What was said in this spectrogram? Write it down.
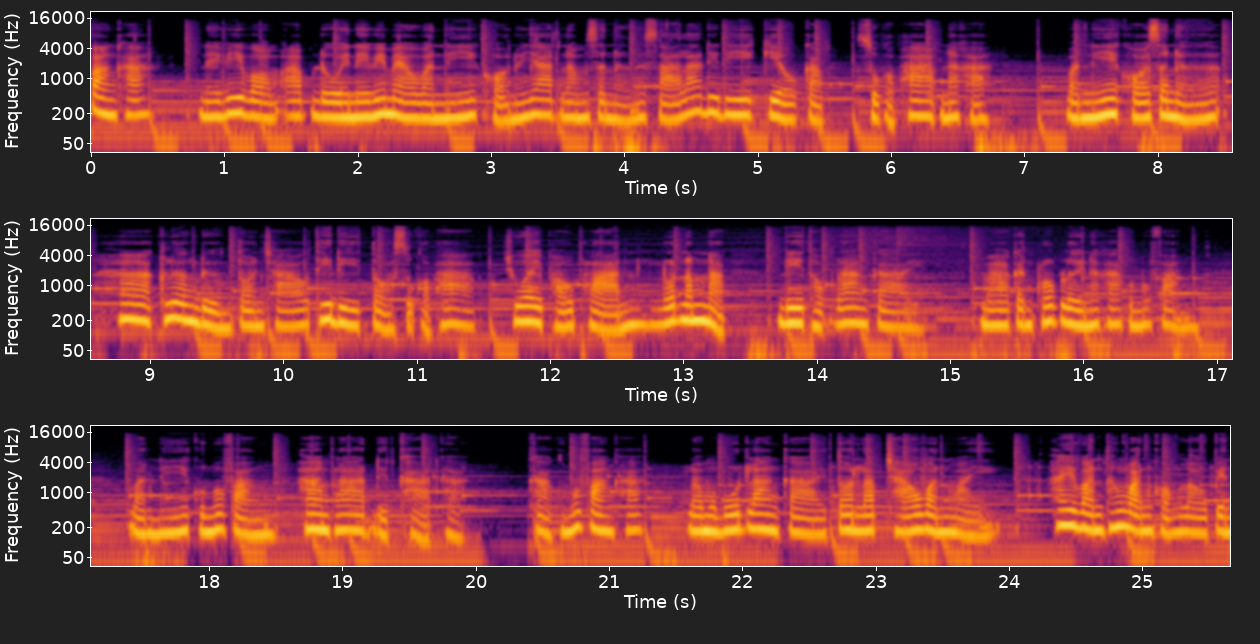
ู้ฟังคะ Navy Warm Up โดย Navy Mail วันนี้ขออนุญาตนำเสนอสาระดีๆ เกี่ยวกับสุขภาพนะคะ วันนี้ขอเสนอ 5 เครื่องดื่มตอนเช้าที่ดีต่อสุขภาพ ช่วยเผาผลาญลดน้ำหนัก ดีถอกร่างกาย มากันครบเลยนะคะคุณผู้ฟัง วันนี้คุณผู้ฟังห้ามพลาดเด็ดขาดค่ะ ค่ะคุณผู้ฟังคะเรามาบูตร่างกายต้อนรับเช้าวันใหม่ ให้วันทั้งวันของเราเป็น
